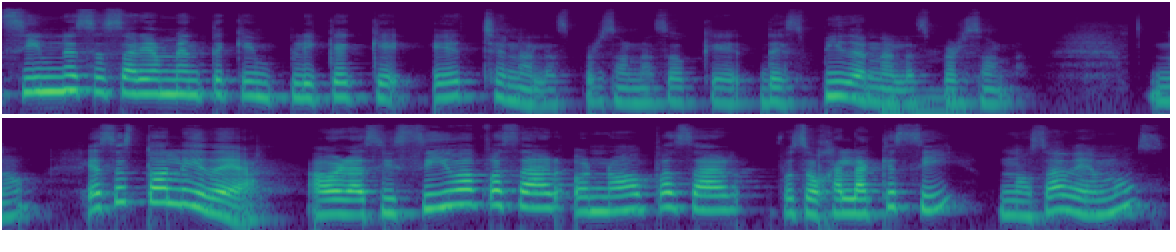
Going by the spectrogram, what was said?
sin necesariamente que implique que echen a las personas o que despidan a las personas, ¿no? Esa es toda la idea. Ahora, si sí va a pasar o no va a pasar, pues ojalá que sí, no sabemos,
